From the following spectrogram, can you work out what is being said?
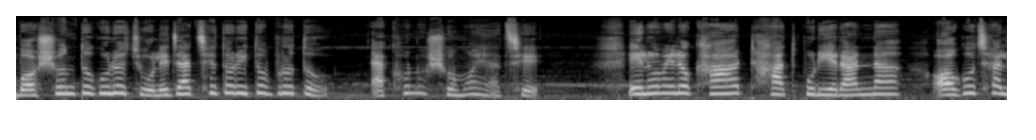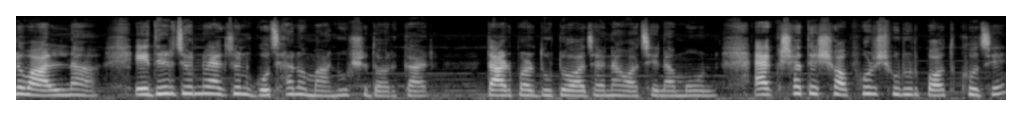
বসন্তগুলো চলে যাচ্ছে তো ঋতব্রত। এখনও সময় আছে। এলোমেলো খাট, হাত পুড়িয়ে রান্না, অগোছালো আলনা, এদের জন্য একজন গোছানো মানুষ দরকার। তারপর দুটো অজানা অচেনা মন, একসাথে সফর শুরুর পথ খোঁজে।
